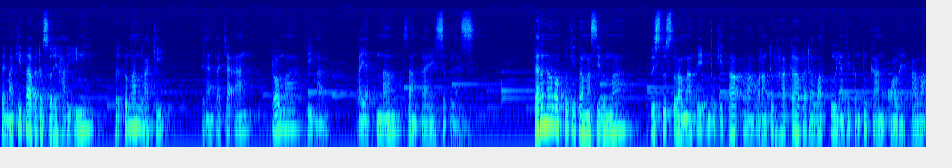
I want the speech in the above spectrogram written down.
Tema kita pada sore hari ini berteman lagi dengan bacaan Roma 5 ayat 6 sampai 11 Karena waktu kita masih lemah Kristus telah mati untuk kita orang-orang durhaka pada waktu yang ditentukan oleh Allah.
